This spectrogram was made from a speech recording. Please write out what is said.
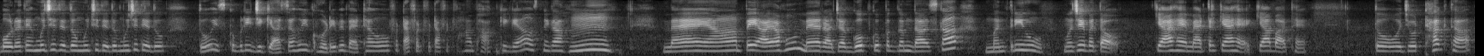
बोल रहे थे मुझे दे दो मुझे दे दो मुझे दे दो। तो इसको बड़ी जिज्ञासा हुई घोड़े पे बैठा हो फटाफट फटाफट वहाँ भाग के गया। उसने कहा हम्म मैं यहाँ पे आया हूँ मैं राजा गोप गोपगम दास का मंत्री हूँ। मुझे बताओ क्या है, मैटर क्या है, क्या बात है। तो जो ठग था,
